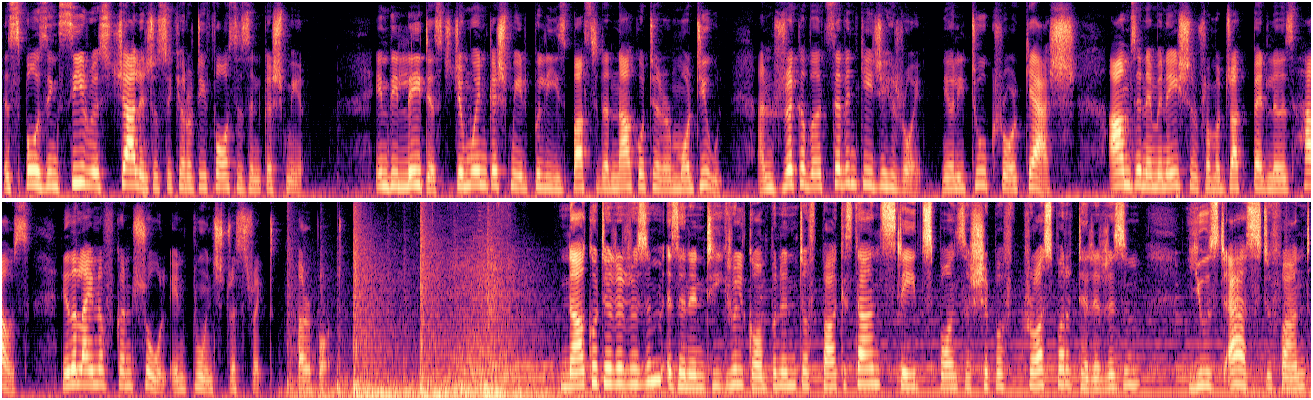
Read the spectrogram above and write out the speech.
is posing serious challenge to security forces in Kashmir. In the latest, Jammu and Kashmir police busted a narco-terror module and recovered 7 kg heroin, nearly 2 crore cash, arms and ammunition from a drug peddler's house near the line of control in Poonch district. A report. Narco-terrorism is an integral component of Pakistan's state sponsorship of cross-border terrorism used as to fund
